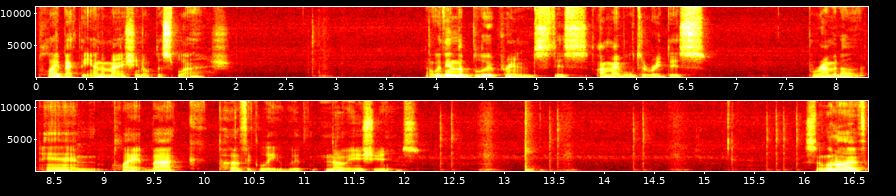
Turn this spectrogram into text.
play back the animation of the splash. Now within the blueprints, this I'm able to read this parameter and play it back perfectly with no issues. So when I've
